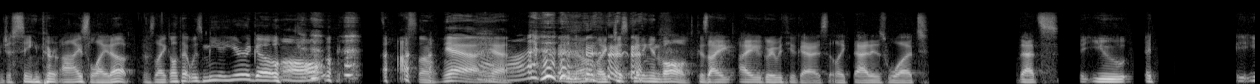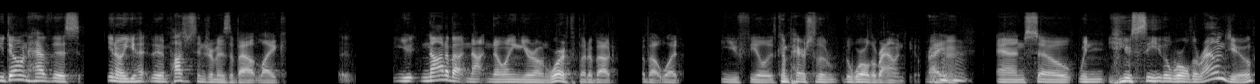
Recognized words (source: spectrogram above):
and just seeing their eyes light up it was like oh that was me a year ago awesome. Yeah, yeah. You know, like just getting involved because I, I agree with you guys that like that is what that's you it, you don't have this you know you the imposter syndrome is about like you not about not knowing your own worth but about about what you feel it compares to the, the world around you right Mhm. and so when you see the world around you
